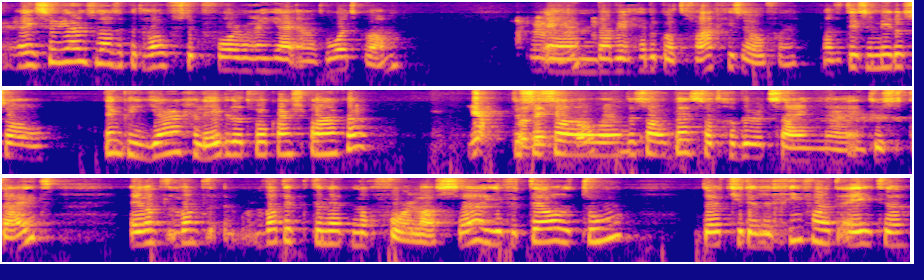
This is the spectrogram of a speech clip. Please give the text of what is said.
hey, zojuist las ik het hoofdstuk voor waarin jij aan het woord kwam. Mhm. En daar heb ik wat vraagjes over. Want het is inmiddels al, denk ik, een jaar geleden dat we elkaar spraken. Ja, dat Dus er zal, ook. eh, er zal best wat gebeurd zijn eh in tussentijd. Nee, want, want wat ik er net nog voorlas, hè, je vertelde toen dat je de regie van het eten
